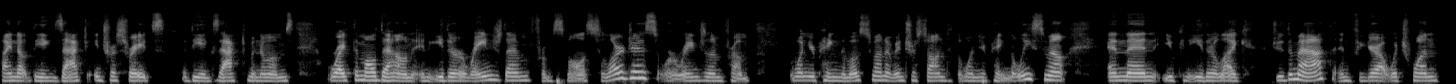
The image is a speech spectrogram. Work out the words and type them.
find out the exact interest rates, the exact minimums, write them all down, and either arrange them from smallest to largest or arrange them from the one you're paying the most amount of interest on to the one you're paying the least amount. And then you can either like do the math and figure out which one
